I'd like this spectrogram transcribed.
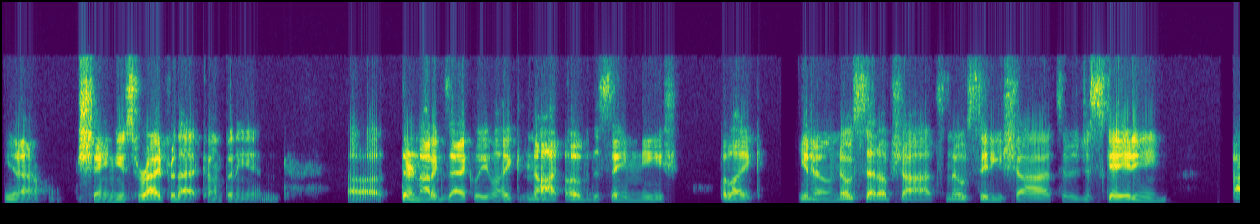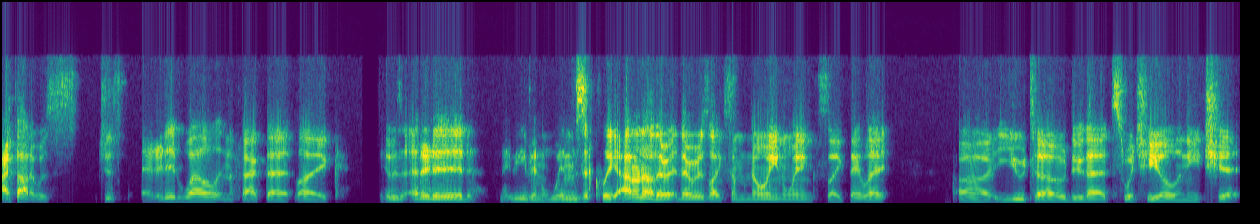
you know Shane used to ride for that company and uh, they're not exactly like not of the same niche, but like you know no setup shots, no city shots. It was just skating. I thought it was just edited well in the fact that like it was edited maybe even whimsically. I don't know. There there was like some knowing winks. Like they let uh Yuto do that switch heel and eat shit.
